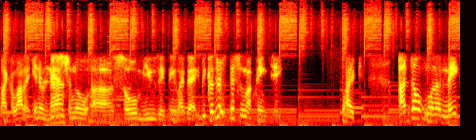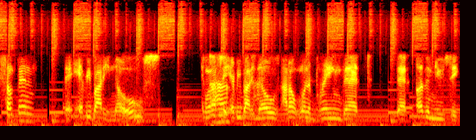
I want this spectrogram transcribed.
like a lot of international uh, soul music, things like that. Because there's, this is my thing, T. Like, I don't want to make something that everybody knows. And when I Uh-huh. say everybody knows, I don't want to bring that that other music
